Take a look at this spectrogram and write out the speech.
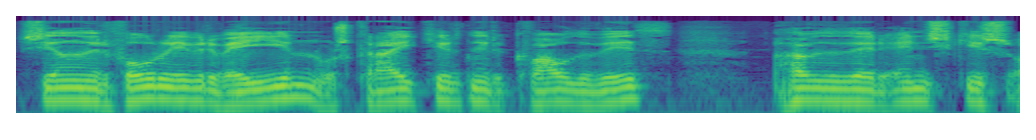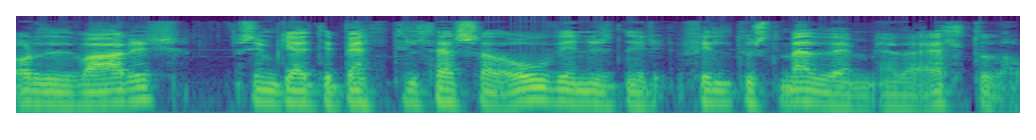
Síðan þeir fóru yfir vegin og skrækirnir kváðu við höfðu þeir einskis orðið varir sem gæti bent til þess að óvinnirnir fyldust með þeim eða elduð á.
